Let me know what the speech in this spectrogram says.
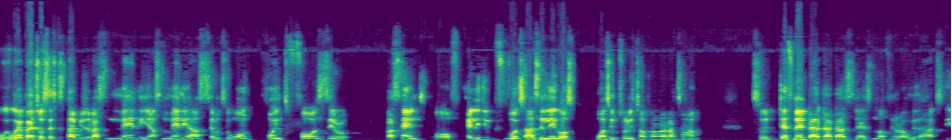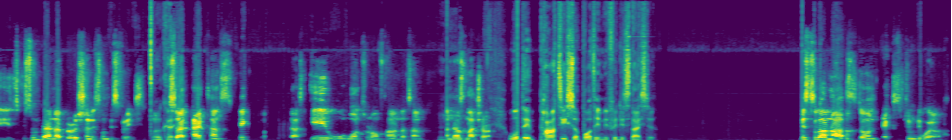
whereby it was established that as many as many as 71.40% of eligible voters in Lagos want him to return for another term. So definitely that, that that's, there's nothing wrong with that. It, it won't be an aberration, it won't be strange. Okay. So I, I can speak that he will want to run for another term. Mm. And that's natural. Would the party support him if he decides to? Mr. Governor has done extremely well.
